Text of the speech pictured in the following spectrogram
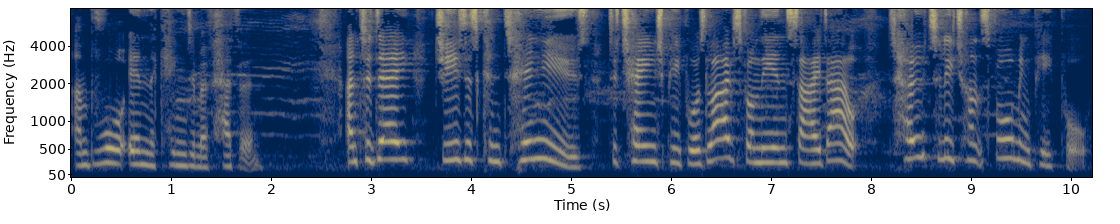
and brought in the kingdom of heaven. And today, Jesus continues to change people's lives from the inside out, totally transforming people.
